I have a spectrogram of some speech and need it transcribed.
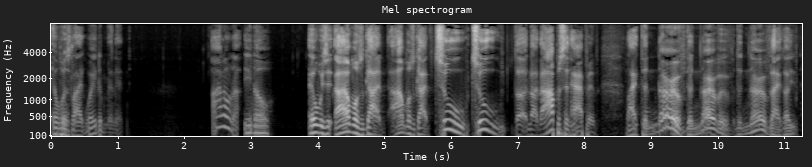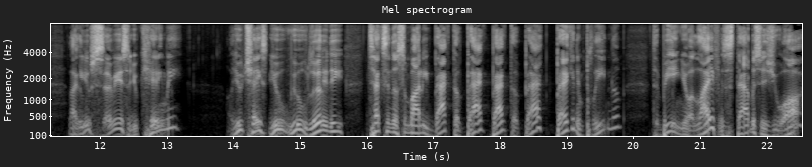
it was like, wait a minute. I don't you know, it was I almost got I almost got two two the, the opposite happened. Like the nerve, the nerve, the nerve. Like, you, like, are you serious? Are you kidding me? Are you chase you you literally texting to somebody back to back, back to back, begging and pleading them? to be in your life as established as you are,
